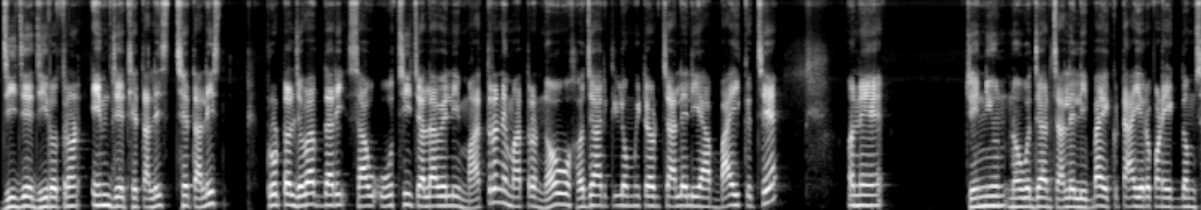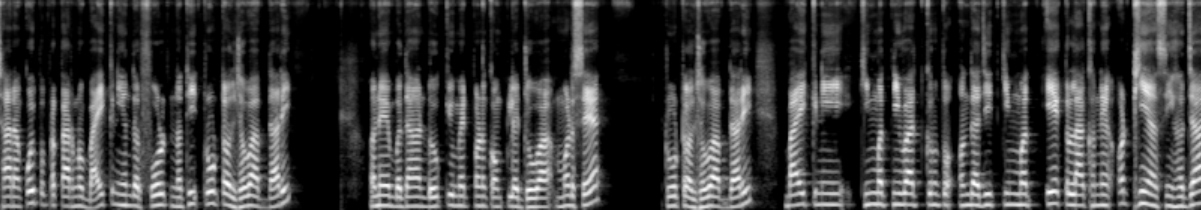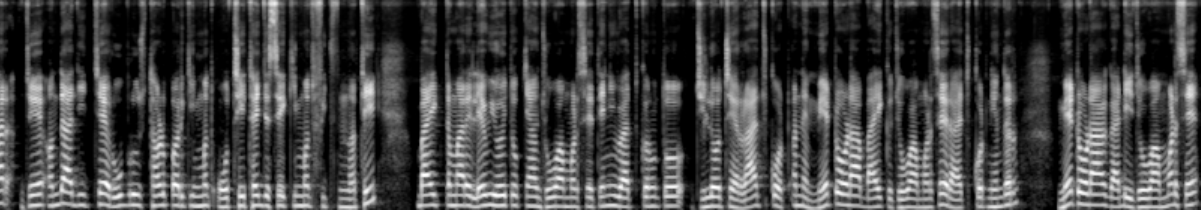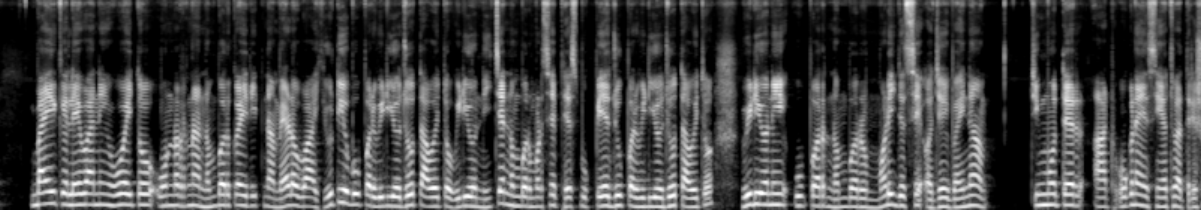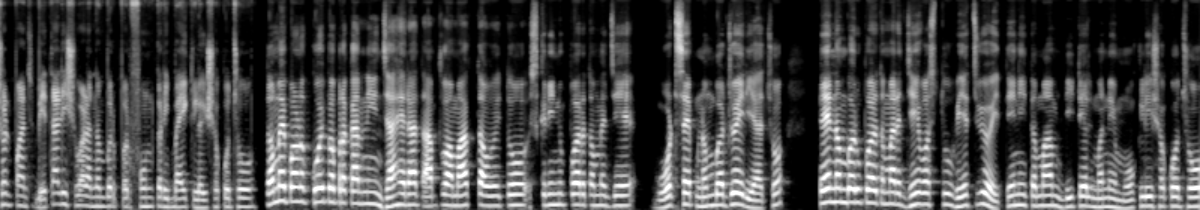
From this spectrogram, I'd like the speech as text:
જી જે જીરો ત્રણ એમ જે છેતાલીસ છેતાલીસ. ટોટલ જવાબદારી સાવ ઓછી ચલાવેલી, માત્ર ને માત્ર નવ હજાર કિલોમીટર ચાલેલી આ બાઇક છે. અને જેન્યુન નવ હજાર ચાલેલી બાઇક ટાયર પણ એકદમ સારા. કોઈ પણ પ્રકારનો બાઇકની અંદર ફોલ્ટ નથી ટોટલ જવાબદારી. અને બધા ડોક્યુમેન્ટ પણ કમ્પ્લીટ જોવા મળશે. ટોટલ જવાબદારી. બાઇકની કિંમતની વાત કરું તો અંદાજિત કિંમત એક લાખ અને અઠ્યાસી હજાર. જે અંદાજિત છે, રૂબરૂ સ્થળ પર કિંમત ઓછી થઈ જશે, કિંમત ફિક્સ નથી. બાઇક તમારે લેવી હોય તો ક્યાં જોવા મળશે? તેની વાત કરું તો જિલ્લો છે રાજકોટ અને મેટોડા બાઇક જોવા મળશે. રાજકોટની અંદર મેટોડા ગાડી જોવા મળશે. બાઇક લેવાની હોય તો ઓનરના નંબર કઈ રીતના મેળવવા, યુટ્યુબ ઉપર વીડિયો જોતા હોય તો વીડિયો નીચે નંબર મળશે. ફેસબુક પેજ ઉપર વીડિયો જોતા હોય તો વિડીયોની ઉપર નંબર મળી જશે. અજયભાઈના ચિમ્મોતેર, આઠ, ઓગણએંસી અથવા ત્રેસઠ પાંચ બેતાલીસ વાળા નંબર પર ફોન કરી બાઇક લઈ શકો છો. તમે પણ કોઈ પણ પ્રકારની જાહેરાત આપવા માંગતા હોય તો સ્ક્રીન ઉપર તમે જે વોટ્સએપ નંબર જોઈ રહ્યા છો, તે નંબર ઉપર તમારે જે વસ્તુ વેચવી હોય તેની તમામ ડિટેલ મને મોકલી શકો છો.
